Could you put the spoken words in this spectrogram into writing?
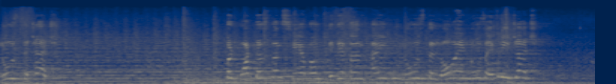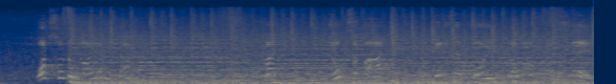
knows the judge. But what does one say about Divyakanthai who knows the law and knows every judge? What sort of lawyer is that? But jokes apart, there is an old proverb that says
